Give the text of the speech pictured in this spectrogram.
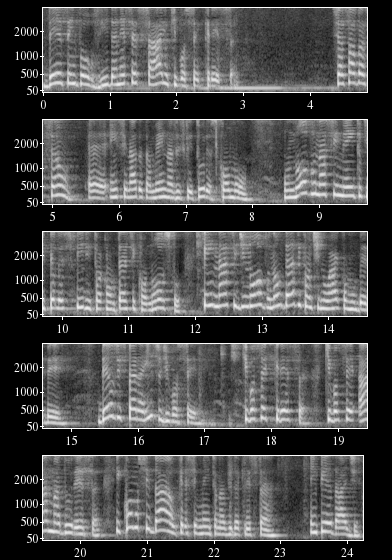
desenvolvida, é necessário que você cresça. Se a salvação é ensinada também nas Escrituras como um novo nascimento que pelo Espírito acontece conosco, quem nasce de novo não deve continuar como um bebê. Deus espera isso de você. Que você cresça, que você amadureça. E como se dá o crescimento na vida cristã? Em piedade,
